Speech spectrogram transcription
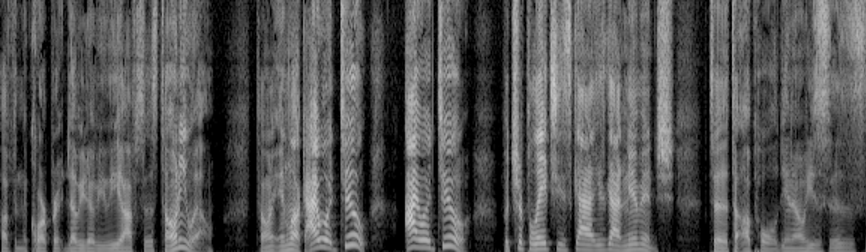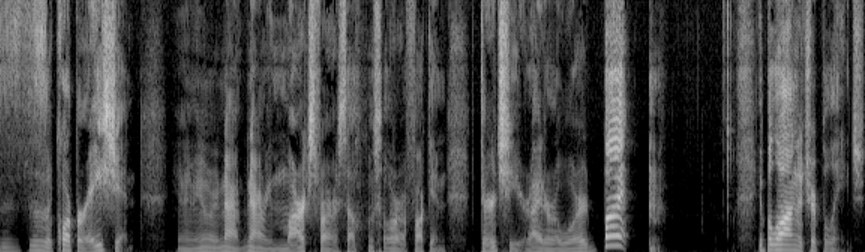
up in the corporate WWE offices? Tony will. Tony, and look, I would too. I would too. But Triple H, he's got he's got an image to to uphold. You know, he's this, this is a corporation. You know what I mean? We're not not be for ourselves or a fucking dirt sheet writer award, but it belonged to Triple H.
